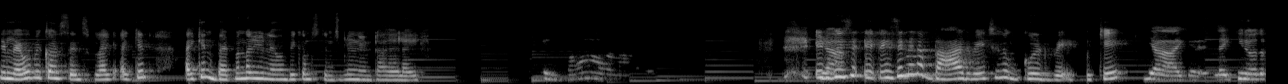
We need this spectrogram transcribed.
You'll never become sensible. Like I can, I can bet on that you'll never become sensible in your entire life. Wow. It Yeah. was. It isn't in a bad way. It's in a good way. Okay. Yeah, I get it. Like you know, the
